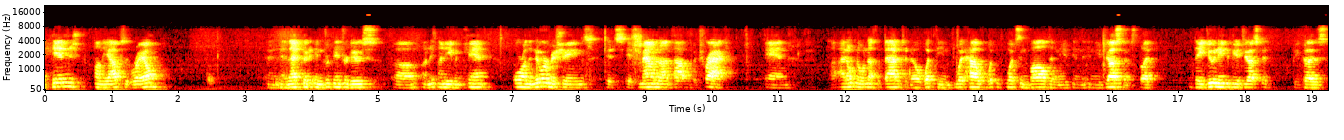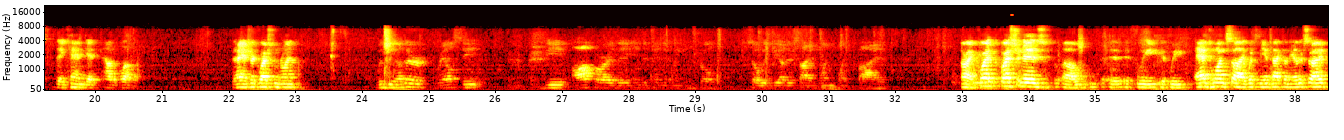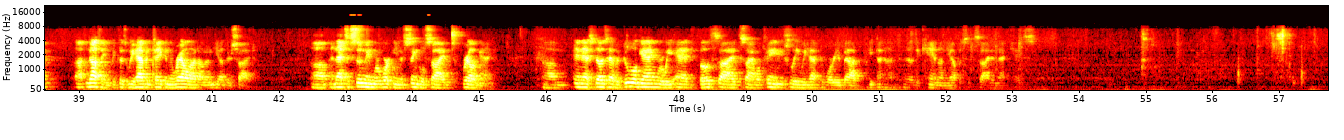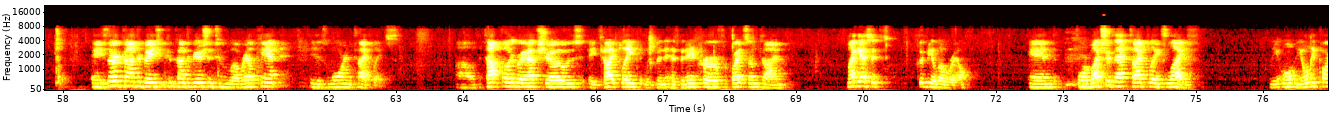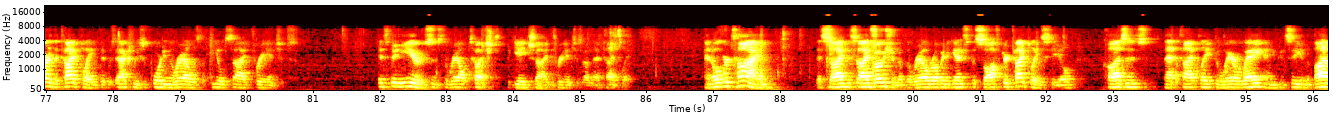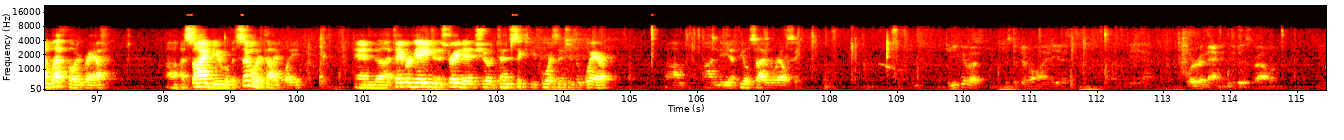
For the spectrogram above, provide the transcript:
a hinge on the opposite rail. And, and that could in- introduce, uh, une- uneven cant. Or on the newer machines, it's, it's mounted on top of a track. And I don't know enough about it to know what the, what, how, what, what's involved in the, in in the adjustments. But they do need to be adjusted because they can get out of level. Did I answer your question, Ryan? Would the other rail seat be off or are they independently controlled? So is the other side one point five? All right, que- question is, uh, if we, if we add to one side, what's the impact on the other side? Uh, Nothing, because we haven't taken the rail out on the other side. Um, And that's assuming we're working a single-side rail gang. Um, NS does have a dual gang where we add both sides simultaneously. We'd have to worry about uh, can on the opposite side in that case. A third contribution, to uh, rail cant is worn tie plates. Uh, The top photograph shows a tie plate that been, has been in a curve for quite some time. My guess it could be a low rail. And for much of that tie plate's life, the the only part of the tie plate that was actually supporting the rail is the field side three inches. It's been years since the rail touched the gauge side three inches on that tie plate. And over time, the side-to-side motion of the rail rubbing against the softer tie plate steel causes that tie plate to wear away, and you can see in the bottom left photograph, uh, a side view of a similar tie plate. And uh, a taper gauge and a straight edge showed 10 64 inches of wear um, on the uh, field side of the rail seat. Can you give a general idea of the uh, order of magnitude of this problem?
